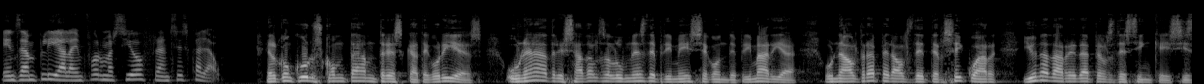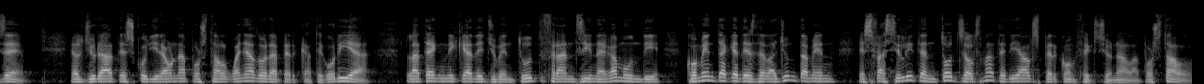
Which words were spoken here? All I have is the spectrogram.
Ens amplia la informació Francesc Callau. El concurs compta amb tres categories, una adreçada als alumnes de primer i segon de primària, una altra per als de tercer i quart i una darrera pels de cinquè i sisè. El jurat escollirà una postal guanyadora per categoria. La tècnica de joventut, Franzina Gamundi, comenta que des de l'Ajuntament es faciliten tots els materials per confeccionar la postal.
